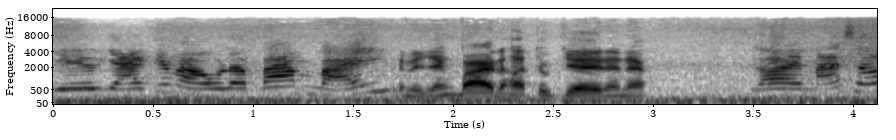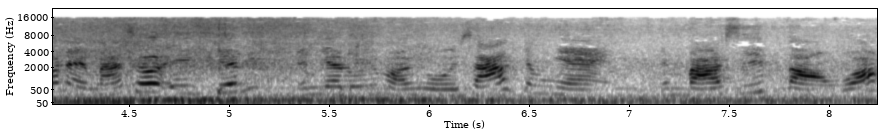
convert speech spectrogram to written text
Chiều dài cái bầu là 37. cây này dáng bay là hết chỗ chê nè anh em Rồi mã số này mã số Y9 Em giao lưu với mọi người 600 ngàn. Em bao ship toàn quốc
